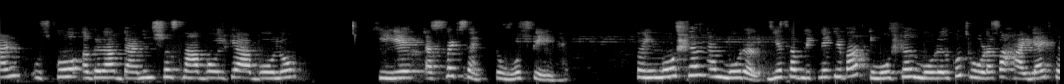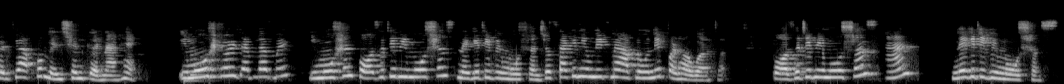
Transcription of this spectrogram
एंड उसको अगर आप डायमेंशंस ना बोल के आप बोलो कि ये एस्पेक्ट्स हैं तो वो सेम है। तो इमोशनल एंड मोरल ये सब लिखने के बाद इमोशनल मोरल को थोड़ा सा हाईलाइट करके आपको मेंशन करना है। Emotional development emotion positive emotions negative emotion जो सेकंड यूनिट में आप लोगों ने पढ़ा हुआ था। Positive emotions and negative emotions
